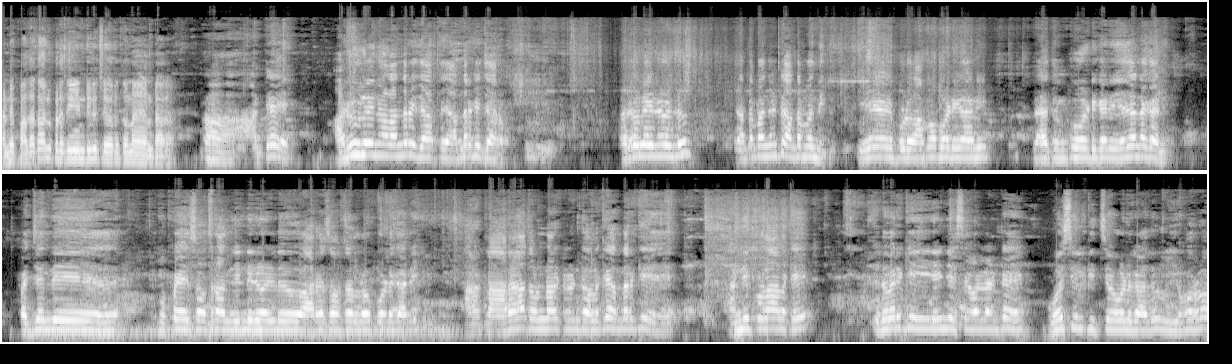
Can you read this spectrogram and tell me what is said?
అంటే పథకాలు ప్రతి ఇంటికి చేరుతున్నాయంటారా? ఆ, అంటే అరువు లేని వాళ్ళందరికీ చేరుతాయి అందరికీ చేరవు. అరువు లేని వాళ్ళు ఎంతమంది ఉంటే అంతమంది. ఏ ఇప్పుడు అమ్మఒడి కానీ లేకపోతే ఇంకోటి కానీ ఏదైనా కానీ పద్దెనిమిది ముప్పై ఐదు సంవత్సరాలు నిండిన వాళ్ళు అరవై సంవత్సరాల లోపు వాళ్ళు కానీ అట్లా అర్హత ఉన్నటువంటి వాళ్ళకి అందరికీ అన్ని కులాలకి ఇదివరకు ఏం చేసేవాళ్ళు అంటే ఓసీలకు ఇచ్చేవాళ్ళు కాదు ఎవరో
